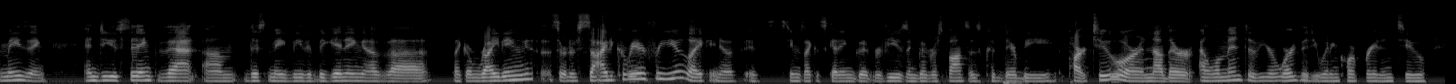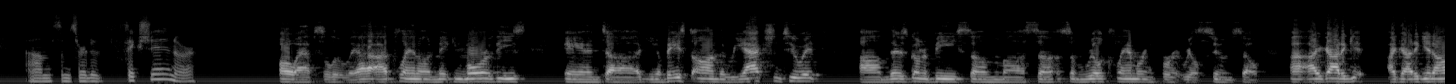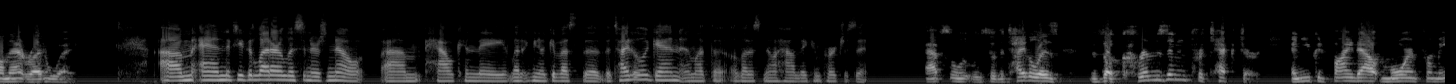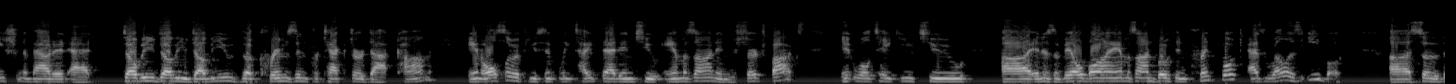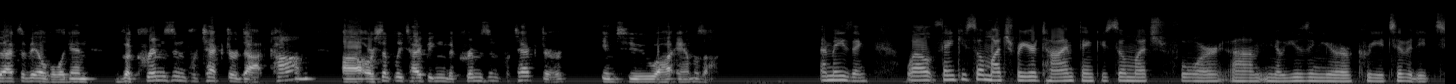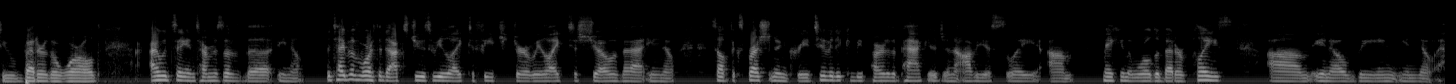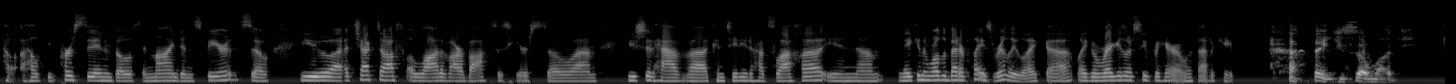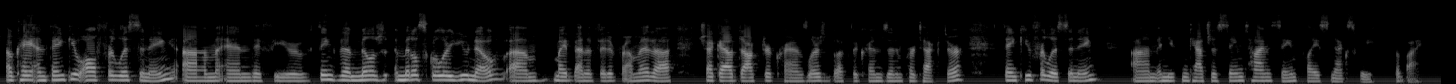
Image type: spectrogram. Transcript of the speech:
Amazing. And do you think that um, this may be the beginning of uh, like a writing sort of side career for you? Like, you know, if it seems like it's getting good reviews and good responses, could there be part two or another element of your work that you would incorporate into um, some sort of fiction or? Oh, absolutely. I, I plan on making more of these and uh, you know, based on the reaction to it, um, there's going to be some, uh, some some real clamoring for it real soon. So uh, I got to get I got to get on that right away. Um, and if you could let our listeners know, um, how can they let you know give us the the title again and let the let us know how they can purchase it. Absolutely. So the title is The Crimson Protector, and you can find out more information about it at www.thecrimsonprotector.com. And also, if you simply type that into Amazon in your search box, it will take you to. Uh, it is available on Amazon both in print book as well as ebook. Uh, so that's available again, thecrimsonprotector.com, uh, or simply typing the Crimson Protector into uh, Amazon. Amazing. Well, thank you so much for your time. Thank you so much for um, you know using your creativity to better the world. I would say in terms of the, you know, the type of Orthodox Jews we like to feature, we like to show that, you know, self-expression and creativity can be part of the package, and obviously um, making the world a better place. Um, you know, being you know a healthy person both in mind and spirit. So you uh, checked off a lot of our boxes here. So um, you should have uh, continued Hatzlacha in um, making the world a better place. Really, like uh, like a regular superhero without a cape. Thank you so much. Okay, and thank you all for listening. Um, and if you think the middle, middle schooler you know um, might benefit from it, uh, check out Dr. Kranzler's book, The Crimson Protector. Thank you for listening, um, and you can catch us same time, same place next week. Bye bye.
